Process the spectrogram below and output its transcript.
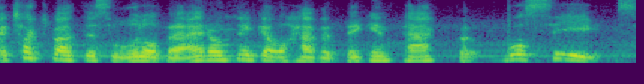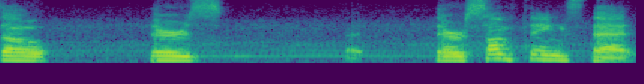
I talked about this a little bit. I don't think it'll have a big impact, but we'll see. So there's there are some things that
